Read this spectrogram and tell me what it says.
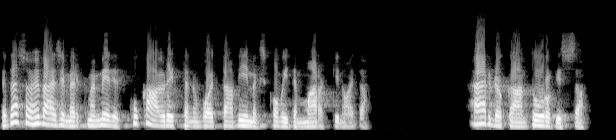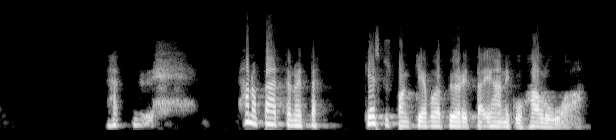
Ja tässä on hyvä esimerkki. Mä mietin, että kuka on yrittänyt voittaa viimeksi koviten markkinoita. Erdogan Turkissa. Hän on päättänyt, että keskuspankkia voi pyörittää ihan niin kuin haluaa.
